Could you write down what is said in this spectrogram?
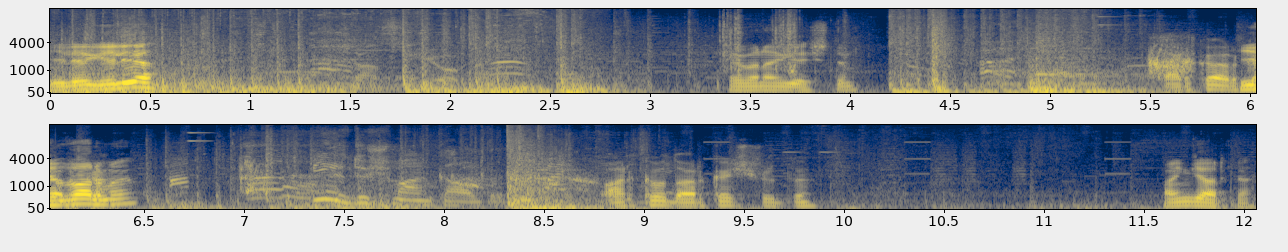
Geliyor geliyor. Hemen'a geçtim. arka arka. Heal var arka. mı? Bir düşman kaldı. Arka o da arka şurada. Hangi arka?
